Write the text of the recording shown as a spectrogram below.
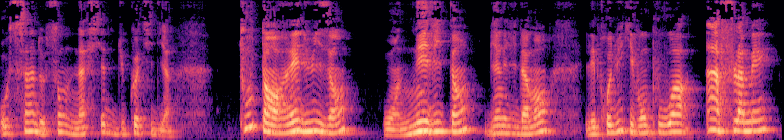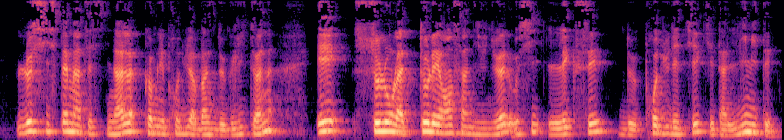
au sein de son assiette du quotidien tout en réduisant ou en évitant, bien évidemment, les produits qui vont pouvoir inflammer le système intestinal, comme les produits à base de gluten, et selon la tolérance individuelle aussi l'excès de produits laitiers qui est à limiter.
